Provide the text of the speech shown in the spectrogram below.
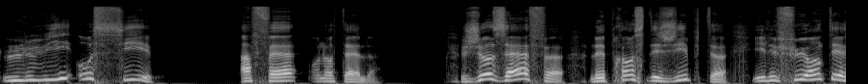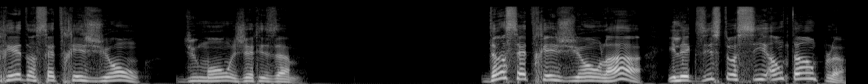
lui aussi, a fait un hôtel. Joseph, le prince d'Égypte, il fut enterré dans cette région du mont Jérusalem. Dans cette région-là, il existe aussi un temple.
